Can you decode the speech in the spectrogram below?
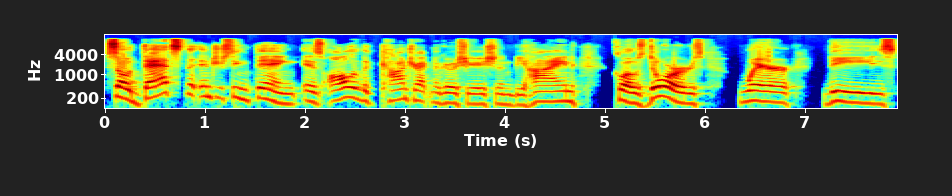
So that's the interesting thing is all of the contract negotiation behind closed doors where these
